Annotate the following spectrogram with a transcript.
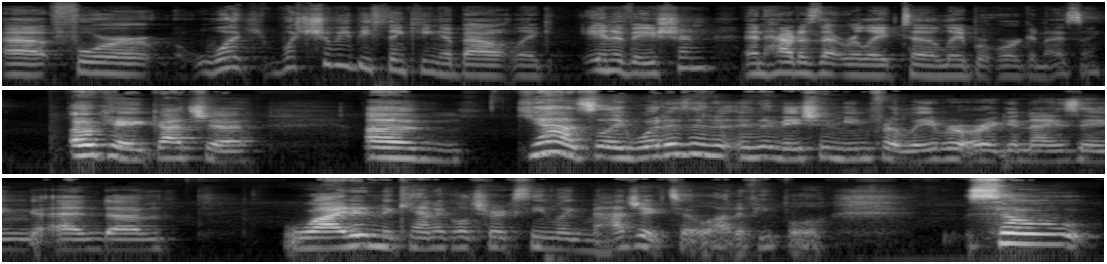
uh, for what what should we be thinking about like innovation and how does that relate to labor organizing okay gotcha. Um, yeah so like what does an innovation mean for labor organizing? And um, why did mechanical turk seem like magic to a lot of people? So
